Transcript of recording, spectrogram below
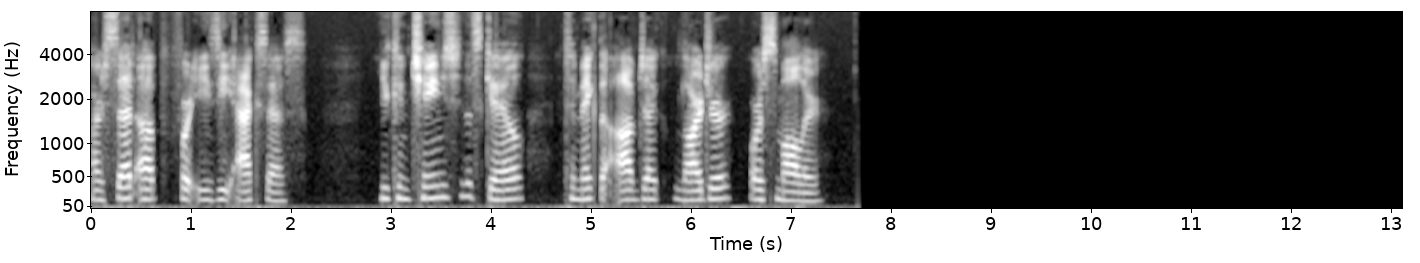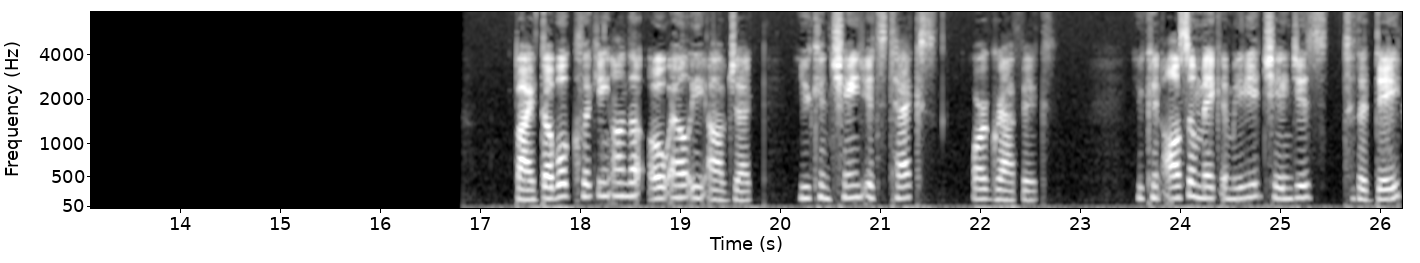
are set up for easy access. You can change the scale to make the object larger or smaller. By double-clicking on the OLE object, you can change its text or graphics. You can also make immediate changes to the date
